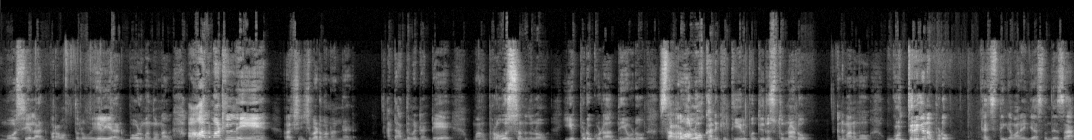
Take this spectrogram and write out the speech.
మోసే లాంటి ప్రవక్తలు ఏలియా లాంటి బోడు మంది ఉన్నారు. వాళ్ళ మాటల్ని రక్షించబడమని అన్నాడు. అంటే అర్థం ఏంటంటే మన ప్రభు సన్నిధిలో ఎప్పుడు కూడా దేవుడు సర్వలోకానికి తీర్పు తీరుస్తున్నాడు అని మనము గుర్తిరిగినప్పుడు ఖచ్చితంగా మనం ఏం చేస్తాం తెలుసా?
